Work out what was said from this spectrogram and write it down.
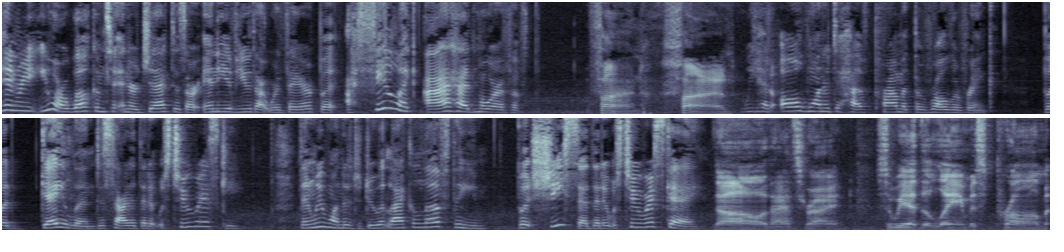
Henry, you are welcome to interject, as are any of you that were there, but I feel like I had more of a. Fine, fine. We had all wanted to have prom at the roller rink, but Galen decided that it was too risky. Then we wanted to do it like a love theme, but she said that it was too risque. Oh, that's right. So we had the lamest prom.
